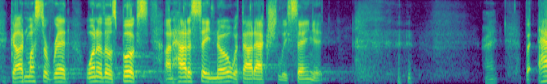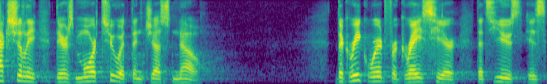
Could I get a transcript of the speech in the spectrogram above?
God must have read one of those books on how to say no without actually saying it. right? But actually, there's more to it than just no. The Greek word for grace here that's used is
